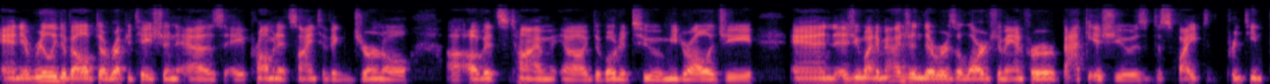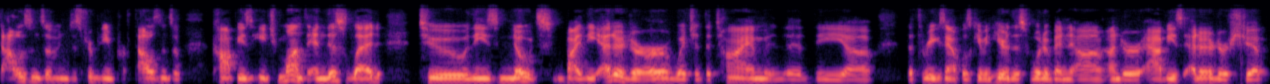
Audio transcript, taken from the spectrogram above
and it really developed a reputation as a prominent scientific journal uh, of its time uh, devoted to meteorology. And as you might imagine, there was a large demand for back issues, despite printing thousands of and distributing thousands of copies each month. And this led to these notes by the editor, which at the time, the, the, uh, the three examples given here, this would have been uh, under Abbe's editorship,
